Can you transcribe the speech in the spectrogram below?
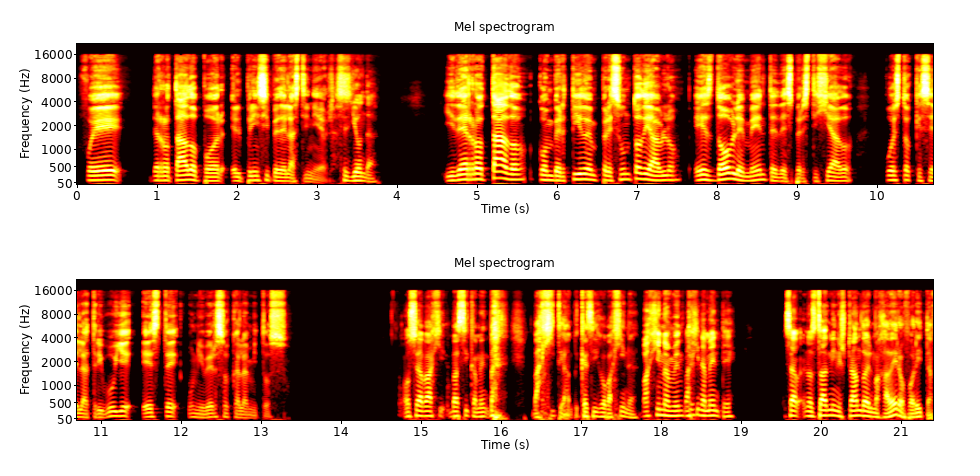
Fue derrotado por el príncipe de las tinieblas. Es Yunda. Y derrotado, convertido en presunto diablo, es doblemente desprestigiado, puesto que se le atribuye este universo calamitoso. O sea, básicamente, bajita, casi digo vagina. Vaginamente. Vaginamente. O sea, nos está administrando el majadero ahorita.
